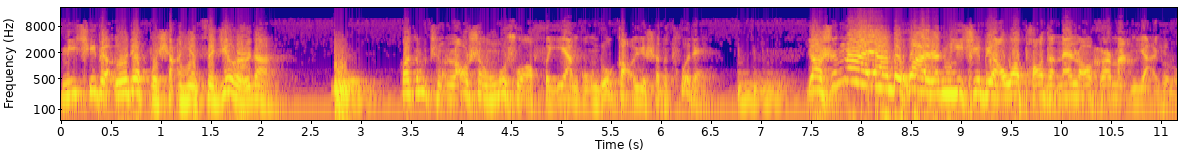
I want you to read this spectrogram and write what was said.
米奇彪有点不相信自己儿子。我怎么听老圣母说飞燕公主高玉是他徒弟？要是那样的话，这米奇彪我跑他奶老何妈妈家去喽。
